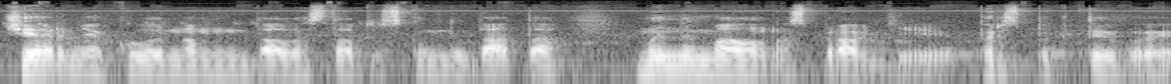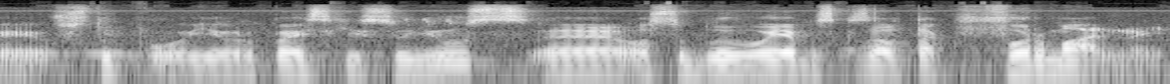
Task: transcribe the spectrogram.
червня, коли нам надали статус кандидата, ми не мали насправді перспективи вступу в Європейський Союз, особливо я би сказав так, формальної.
